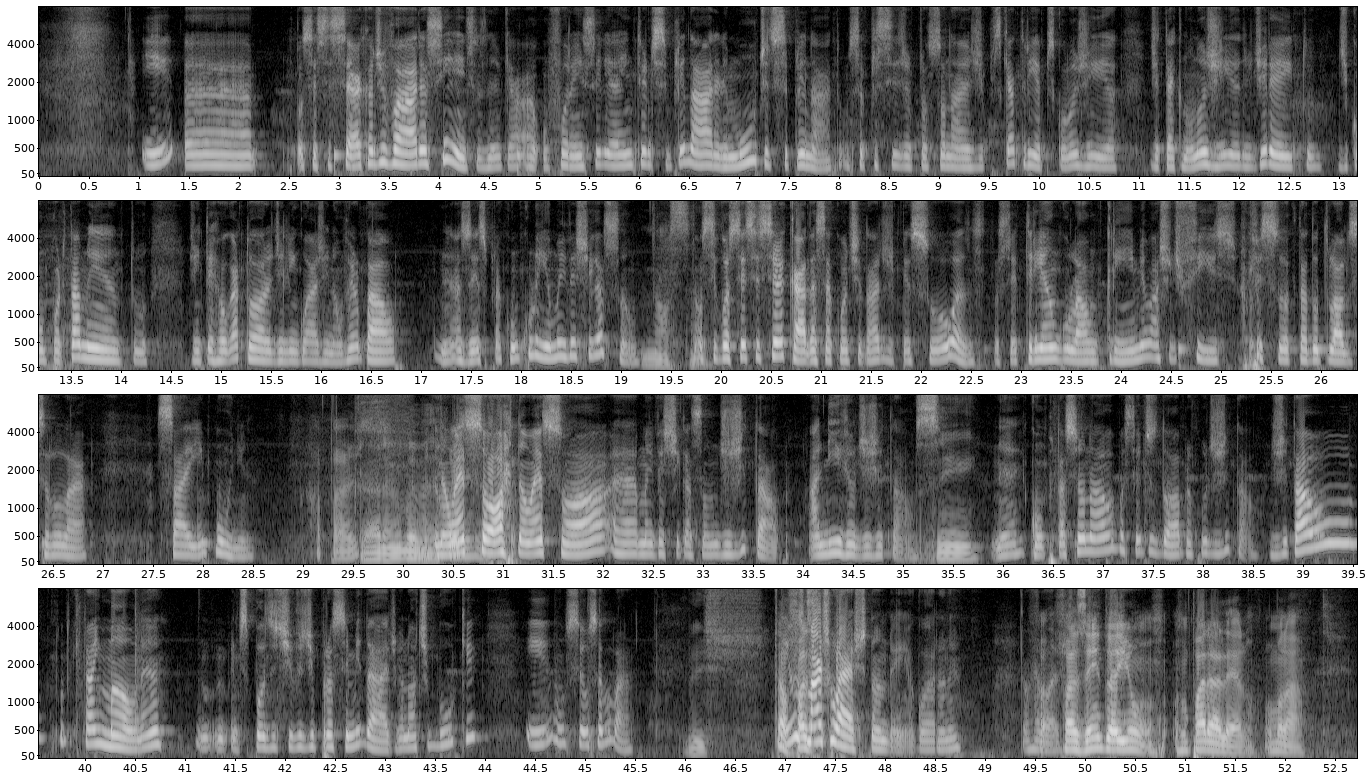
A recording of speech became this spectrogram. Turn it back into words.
E... Uh, você se cerca de várias ciências, né? Porque a, o forense ele é interdisciplinar, ele é multidisciplinar. Então você precisa de profissionais de psiquiatria, psicologia, de tecnologia, de direito, de comportamento, de interrogatório, de linguagem não verbal, né? às vezes para concluir uma investigação. Nossa. Então, se você se cercar dessa quantidade de pessoas, você triangular um crime, eu acho difícil. A pessoa que está do outro lado do celular sair impune. Rapaz. Caramba, velho. Não é só, não é só é, uma investigação digital, a nível digital. Sim. Né? Computacional, você desdobra para o digital. Digital, tudo que está em mão, né? Dispositivos de proximidade, o notebook e o seu celular. Vixe. Tá, e faz... o smartwatch também, agora, né? Fa fazendo aí um, um paralelo, vamos lá.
